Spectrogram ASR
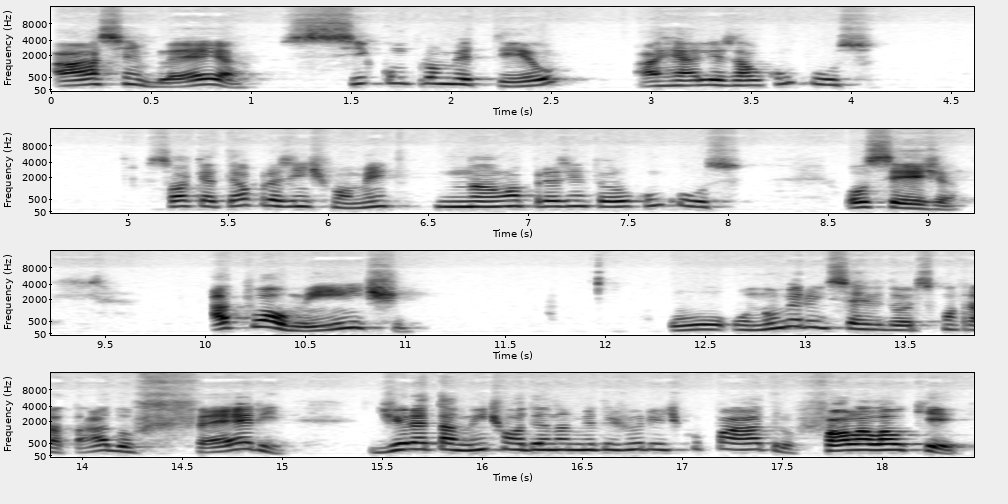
a Assembleia se comprometeu a realizar o concurso. Só que até o presente momento não apresentou o concurso. Ou seja, atualmente, o, o número de servidores contratados fere diretamente o ordenamento jurídico pátrio. Fala lá o quê?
